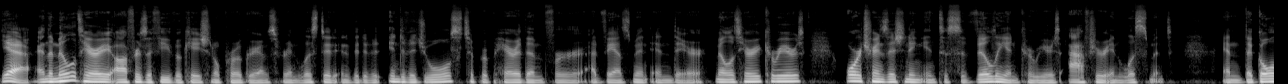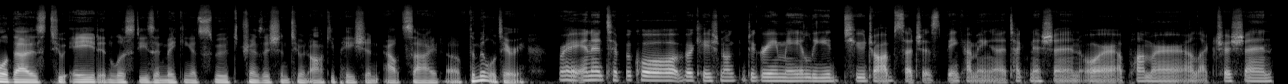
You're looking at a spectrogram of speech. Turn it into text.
Yeah, and the military offers a few vocational programs for enlisted individ- individuals to prepare them for advancement in their military careers or transitioning into civilian careers after enlistment. And the goal of that is to aid enlistees in making a smooth transition to an occupation outside of the military. Right, and a typical vocational degree may lead to jobs such as becoming a technician or a plumber, electrician,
